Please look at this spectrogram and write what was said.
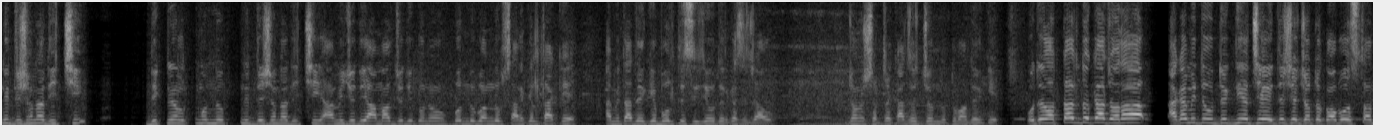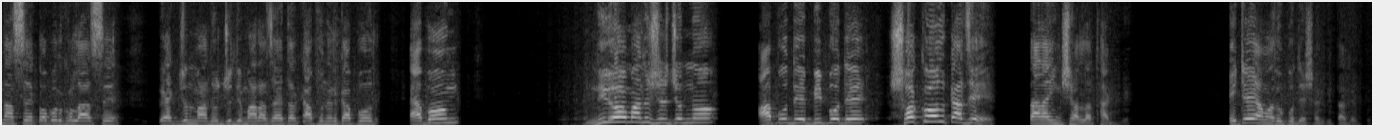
নির্দেশনা দিচ্ছি। দিকমূলক নির্দেশনা দিচ্ছি। আমি যদি, আমার যদি কোনো বন্ধু বান্ধব সার্কেল থাকে, আমি তাদেরকে বলতেছি যে, ওদের কাছে যাও। জনস্বার্থের কাজের জন্য তোমাদেরকে। ওদের অত্যন্ত কাজ। ওরা আগামীতে উদ্যোগ নিয়েছে দেশে যত কবরস্থান আছে, কবর খোলা আছে, একজন মানুষ যদি মারা যায়, তার কাফনের কাপড় এবং নিরহ মানুষের জন্য আপদে, বিপদে সকল কাজে তারা ইনশাল্লাহ থাকবে। এটাই আমার উপদেশ আর কি তাদের।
